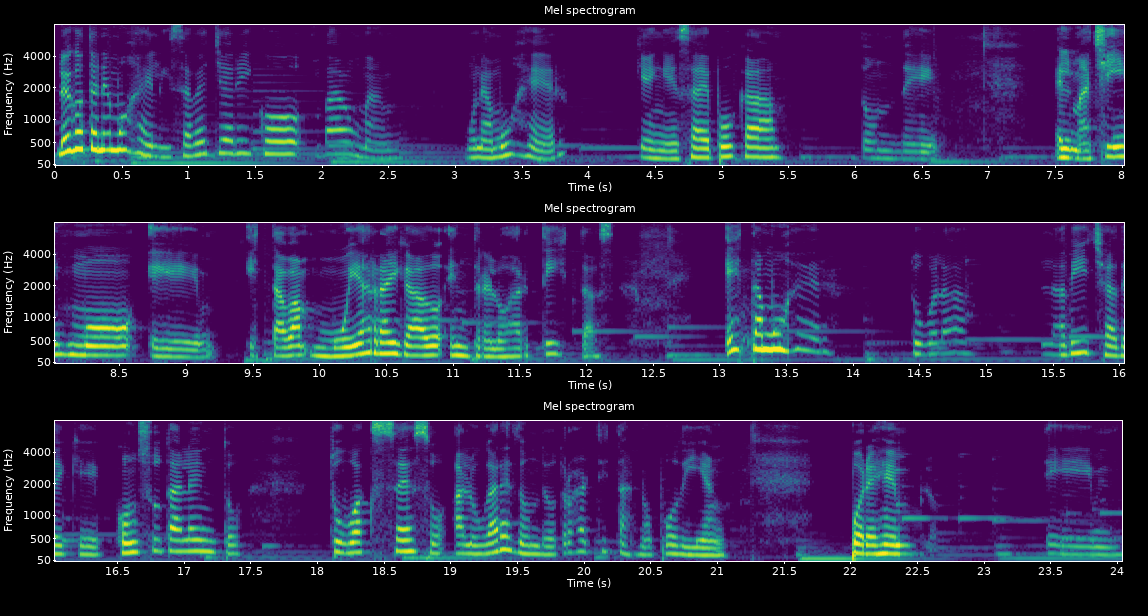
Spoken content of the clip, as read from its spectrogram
Luego tenemos a Elizabeth Jericho Bauman, una mujer que en esa época donde el machismo eh, estaba muy arraigado entre los artistas. Esta mujer tuvo la, dicha de que con su talento tuvo acceso a lugares donde otros artistas no podían. Por ejemplo, em,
